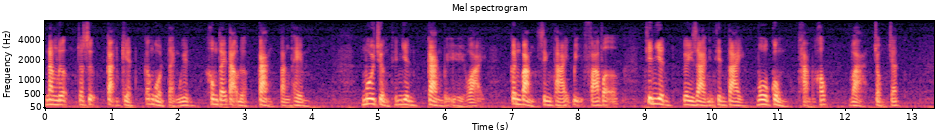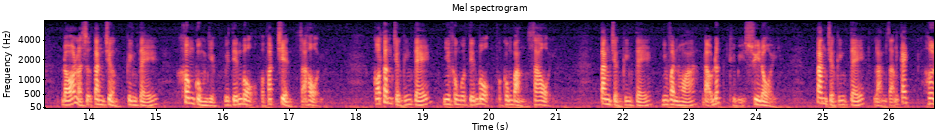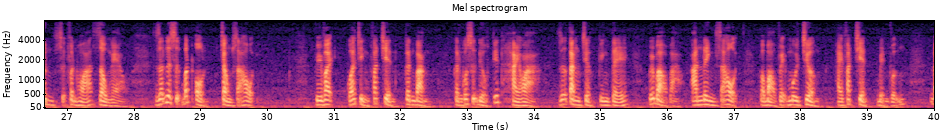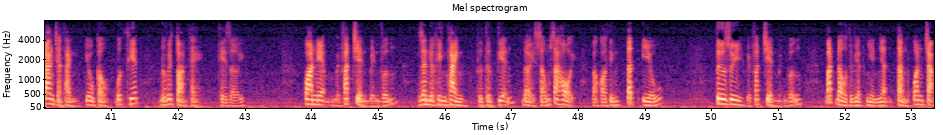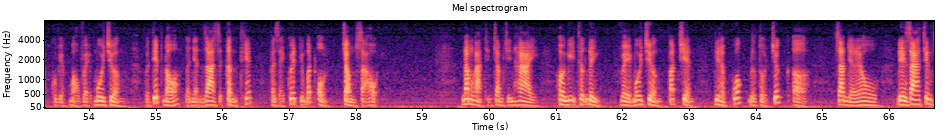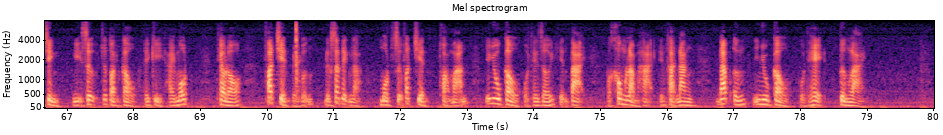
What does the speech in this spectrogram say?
năng lượng cho sự cạn kiệt các nguồn tài nguyên không tái tạo được càng tăng thêm. Môi trường thiên nhiên càng bị hủy hoại, cân bằng sinh thái bị phá vỡ, thiên nhiên gây ra những thiên tai vô cùng thảm khốc và trọng chất. Đó là sự tăng trưởng kinh tế không cùng nhịp với tiến bộ và phát triển xã hội. Có tăng trưởng kinh tế nhưng không có tiến bộ và công bằng xã hội. Tăng trưởng kinh tế nhưng văn hóa, đạo đức thì bị suy đổi. Tăng trưởng kinh tế làm giãn cách hơn sự phân hóa giàu nghèo, dẫn đến sự bất ổn trong xã hội. Vì vậy, quá trình phát triển cân bằng cần có sự điều tiết hài hòa giữa tăng trưởng kinh tế với bảo bảo an ninh xã hội và bảo vệ môi trường hay phát triển bền vững đang trở thành yêu cầu bức thiết đối với toàn thể thế giới. Quan niệm về phát triển bền vững dần được hình thành từ thực tiễn đời sống xã hội và có tính tất yếu. Tư duy về phát triển bền vững bắt đầu từ việc nhìn nhận tầm quan trọng của việc bảo vệ môi trường và tiếp đó là nhận ra sự cần thiết phải giải quyết những bất ổn trong xã hội. Năm 1992, Hội nghị Thượng đỉnh về môi trường phát triển Liên Hợp Quốc được tổ chức ở Jandario đề ra chương trình nghị sự cho toàn cầu thế kỷ 21. Theo đó, phát triển bền vững được xác định là một sự phát triển thỏa mãn những nhu cầu của thế giới hiện tại và không làm hại đến khả năng đáp ứng những nhu cầu của thế hệ tương lai.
